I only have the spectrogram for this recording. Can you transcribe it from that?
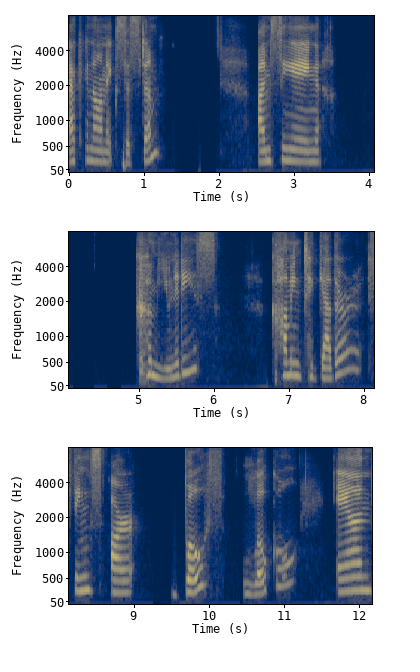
economic system. I'm seeing communities coming together. Things are both local and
